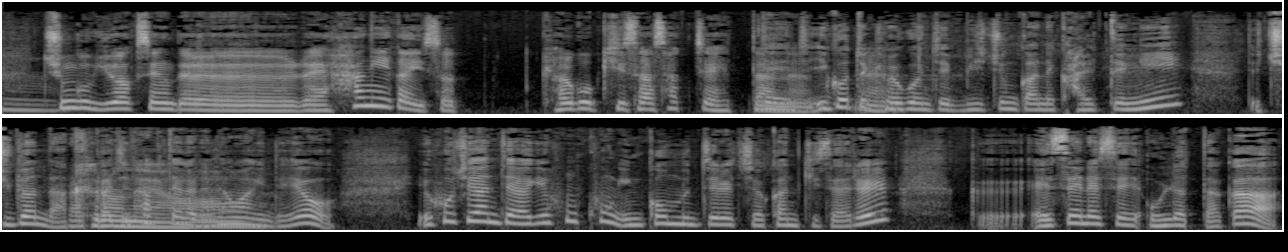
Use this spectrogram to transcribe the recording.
음. 중국 유학생들의 항의가 있었. 결국 기사 삭제했다는. 네, 이것도 네. 결국 이제 미중 간의 갈등이 주변 나라까지 그러네요. 확대가 된 상황인데요. 호주 한 대학이 홍콩 인권 문제를 지적한 기사를 그 SNS에 올렸다가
